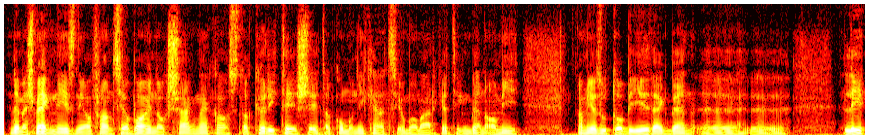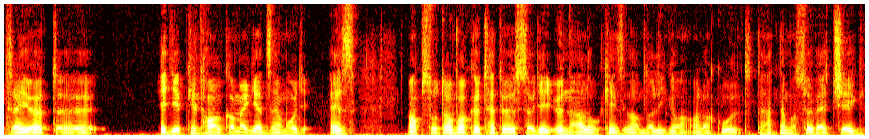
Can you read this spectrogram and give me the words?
érdemes megnézni a francia bajnokságnak azt a körítését a kommunikációban, marketingben, ami, ami az utóbbi években ö, ö, létrejött. Ö, egyébként halka megjegyzem, hogy ez abszolút avval köthető össze, hogy egy önálló kézilabda liga alakult, tehát nem a szövetség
